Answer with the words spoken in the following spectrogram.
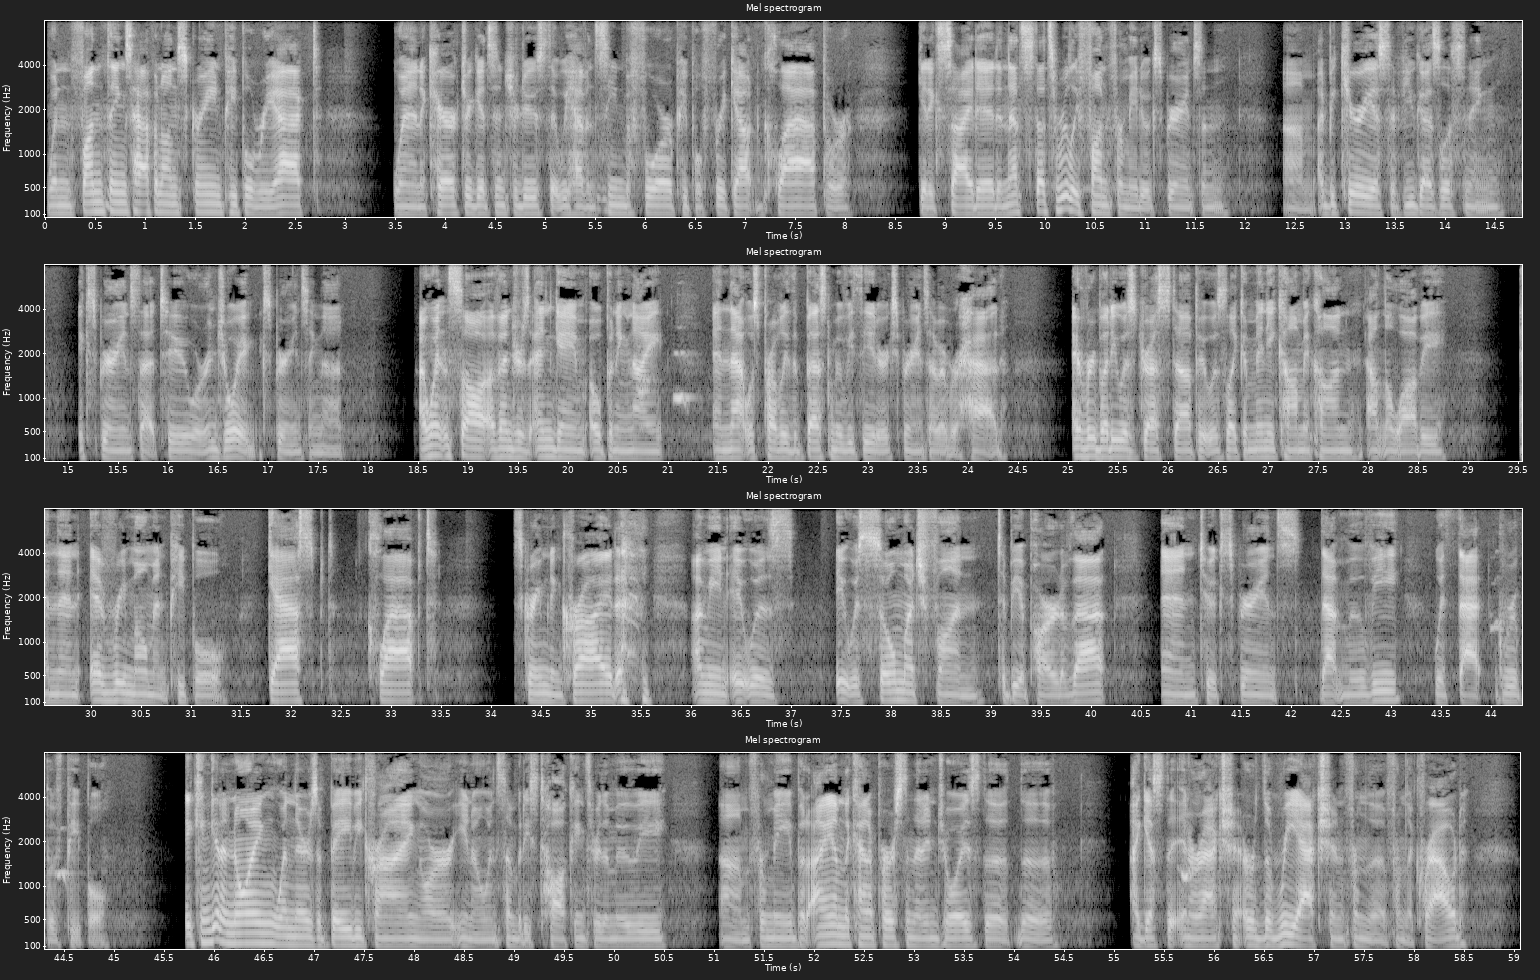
When fun things happen on screen, people react. When a character gets introduced that we haven't seen before, people freak out and clap or get excited, and that's that's really fun for me to experience. And um, I'd be curious if you guys listening experience that too, or enjoy experiencing that. I went and saw Avengers Endgame opening night, and that was probably the best movie theater experience I've ever had. Everybody was dressed up. It was like a mini Comic Con out in the lobby. And then every moment, people gasped, clapped, screamed and cried. I mean, it was it was so much fun to be a part of that and to experience that movie with that group of people. It can get annoying when there's a baby crying or, you know, when somebody's talking through the movie um, for me, but I am the kind of person that enjoys the, the, I guess the interaction or the reaction from the, from the crowd.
